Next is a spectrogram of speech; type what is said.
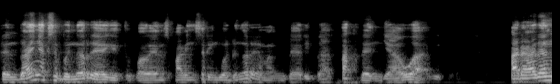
dan banyak sebenarnya gitu kalau yang paling sering gue denger emang dari Batak dan Jawa gitu kadang-kadang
